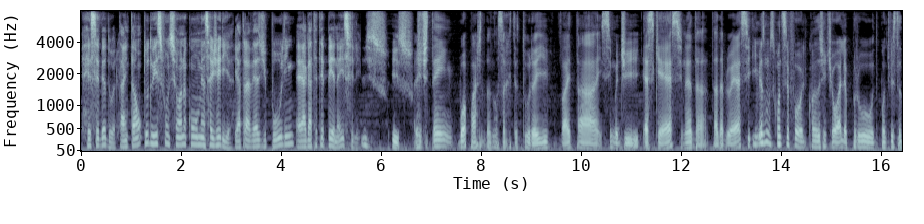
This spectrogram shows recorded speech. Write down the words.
recebedora, tá? Então, tudo isso funciona com mensageria e através de pooling é HTTP, não é isso, Felipe? Isso, isso. A gente tem boa parte da nossa arquitetura aí vai estar tá em cima de SQS, né, da, da AWS, e mesmo quando você for, quando a gente olha pro, do ponto de vista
